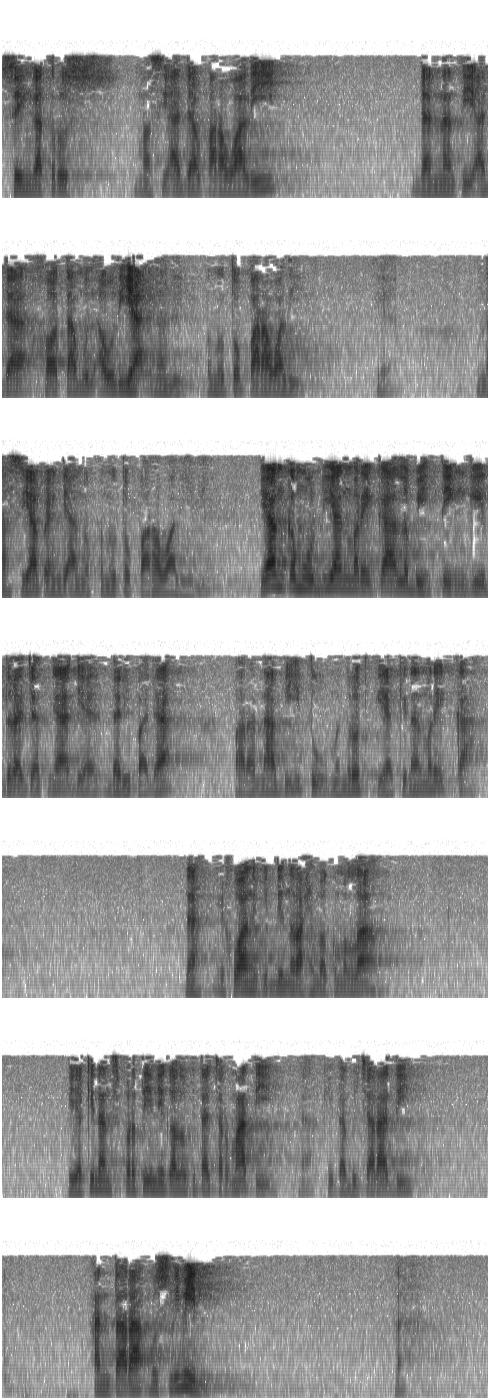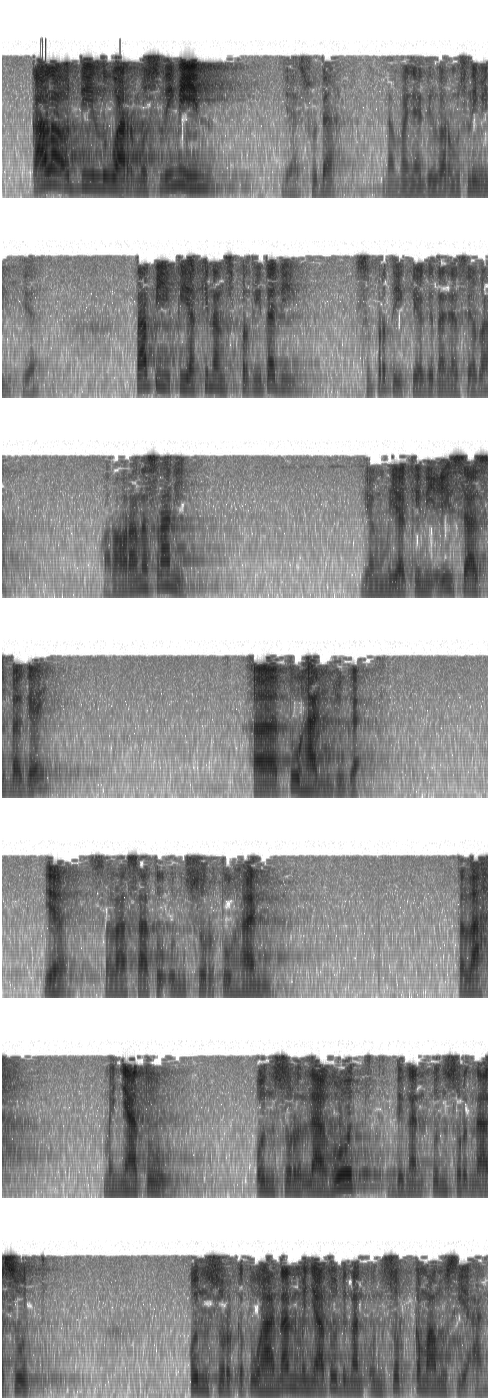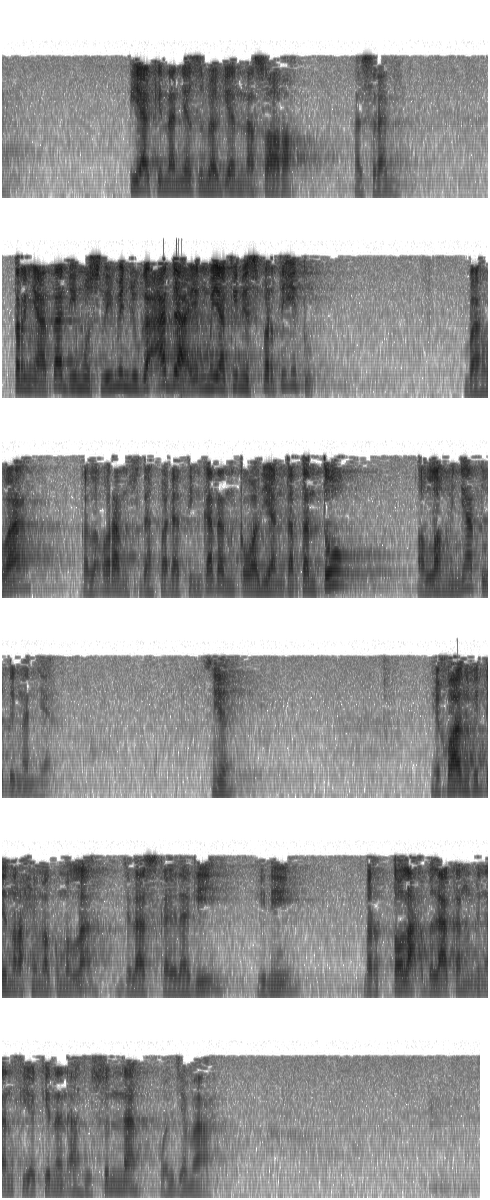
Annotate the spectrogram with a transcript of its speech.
Sehingga terus masih ada para wali dan nanti ada khatamul aulia nanti, penutup para wali. Ya. Entah siapa yang dianggap penutup para wali ini. Yang kemudian mereka lebih tinggi derajatnya daripada para nabi itu menurut keyakinan mereka. Nah, ikhwan fillah rahimakumullah. Keyakinan seperti ini kalau kita cermati, nah kita bicara di antara muslimin. Kalau di luar muslimin, ya sudah namanya di luar muslimin, ya. Tapi keyakinan seperti tadi, seperti keyakinannya siapa? Orang-orang Nasrani yang meyakini Isa sebagai uh, Tuhan juga. Ya, salah satu unsur Tuhan telah menyatu unsur lahud dengan unsur nasud. Unsur ketuhanan menyatu dengan unsur kemanusiaan. Keyakinannya sebagian Nasara, Nasrani. Ternyata di muslimin juga ada yang meyakini seperti itu. Bahwa kalau orang sudah pada tingkatan kewalian tertentu, Allah menyatu dengannya. Ya. Ikhwan fiddin rahimakumullah, jelas sekali lagi ini bertolak belakang dengan keyakinan ahlu sunnah wal jamaah.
